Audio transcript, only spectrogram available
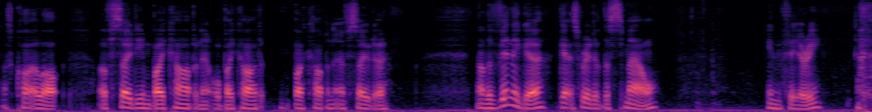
That's quite a lot of sodium bicarbonate or bicarbonate of soda. Now, the vinegar gets rid of the smell, in theory,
